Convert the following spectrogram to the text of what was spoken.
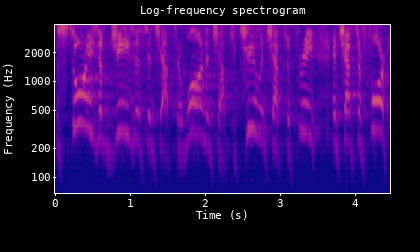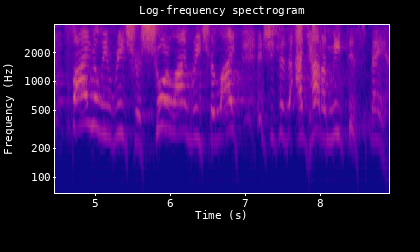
The stories of Jesus in chapter 1 and chapter 2 and chapter 3 and chapter 4 finally reach her shoreline, reach her life, and she says, I got to meet this man.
